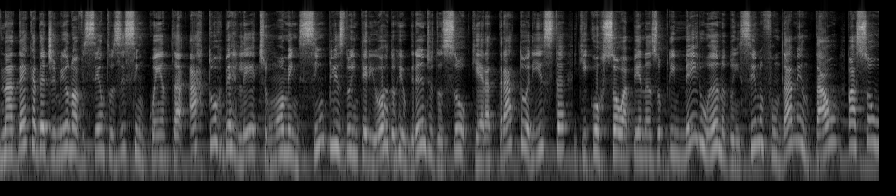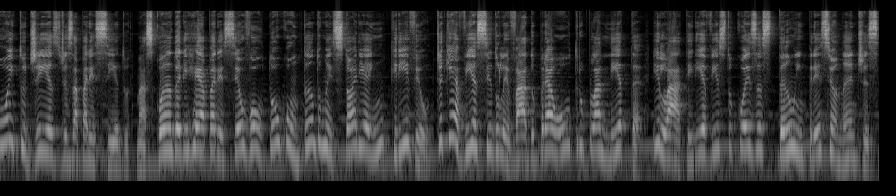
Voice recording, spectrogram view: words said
Na década de 1950, Arthur Berlete, um homem simples do interior do Rio Grande do Sul, que era tratorista e que cursou apenas o primeiro ano do ensino fundamental, passou oito dias desaparecido. Mas quando ele reapareceu, voltou contando uma história incrível de que havia sido levado para outro planeta e lá teria visto coisas tão impressionantes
